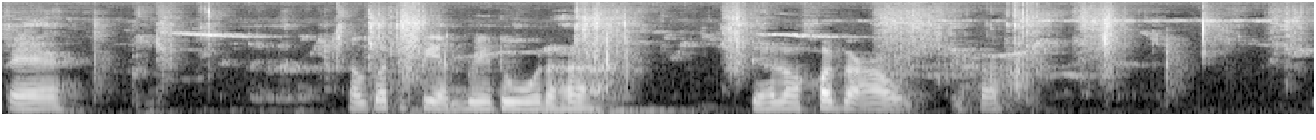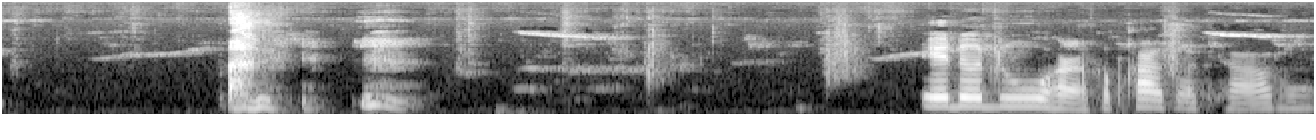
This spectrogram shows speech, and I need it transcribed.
แต่เราก็จะเปลี่ยนเมนูนะคะ เดี๋ยวเราค่อยมาเอานะคะเอเดินดูหากับข้าวตอนเช้านะ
